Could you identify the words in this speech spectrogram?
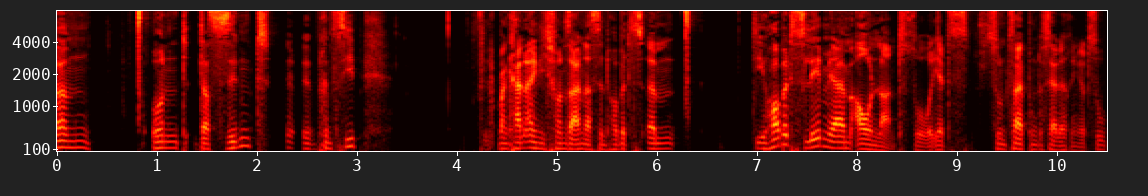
Ähm, und das sind äh, im Prinzip, man kann eigentlich schon sagen, das sind Hobbits. Ähm, die Hobbits leben ja im Auenland, so jetzt zum Zeitpunkt des Herr der Ringe, zu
